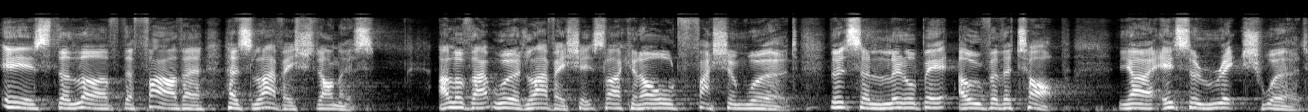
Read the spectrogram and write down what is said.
is the love the Father has lavished on us. I love that word lavish. It's like an old fashioned word that's a little bit over the top. Yeah, it's a rich word.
